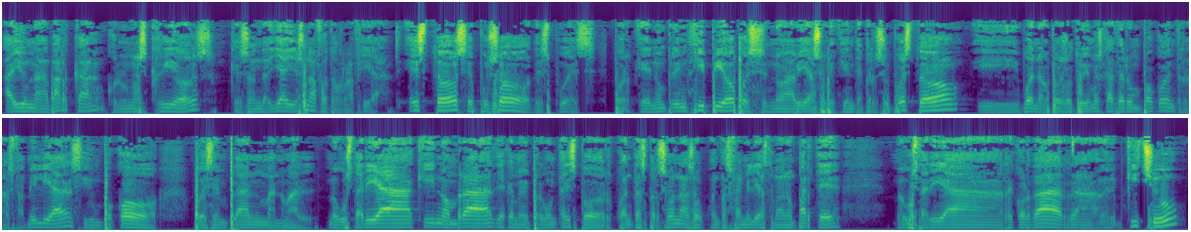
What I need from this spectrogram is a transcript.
hay una barca con unos críos que son de allá y es una fotografía. Esto se puso después, porque en un principio pues no había suficiente presupuesto y bueno, pues lo tuvimos que hacer un poco entre las familias y un poco pues en plan manual. Me gustaría aquí nombrar, ya que me preguntáis por cuántas personas o cuántas familias tomaron parte, me gustaría recordar a Kichu,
